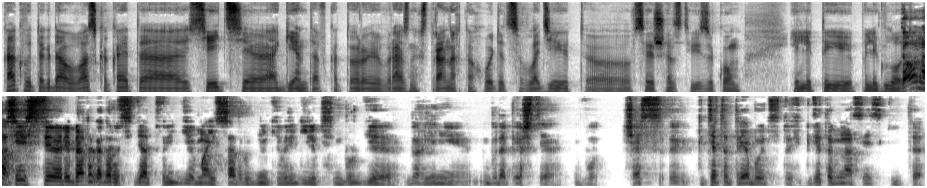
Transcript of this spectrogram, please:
Как вы тогда, у вас какая-то сеть э, агентов, которые в разных странах находятся, владеют э, в совершенстве языком? Или ты полиглот? Да, у нас есть э, ребята, которые сидят в Риге, мои сотрудники в Риге, Люксембурге, Берлине, Будапеште. Вот часть э, где-то требуется, то есть где-то у нас есть какие-то,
